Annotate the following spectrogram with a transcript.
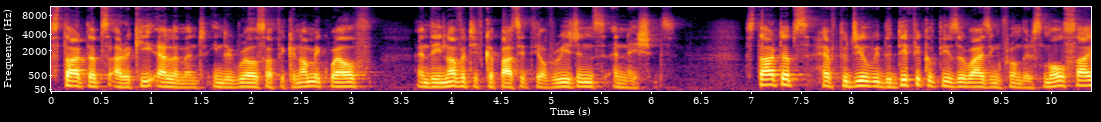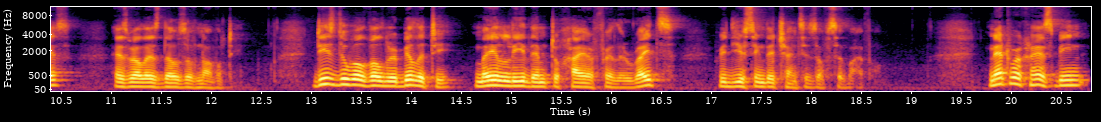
startups are a key element in the growth of economic wealth and the innovative capacity of regions and nations. Startups have to deal with the difficulties arising from their small size as well as those of novelty. This dual vulnerability may lead them to higher failure rates, reducing their chances of survival. Network has been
